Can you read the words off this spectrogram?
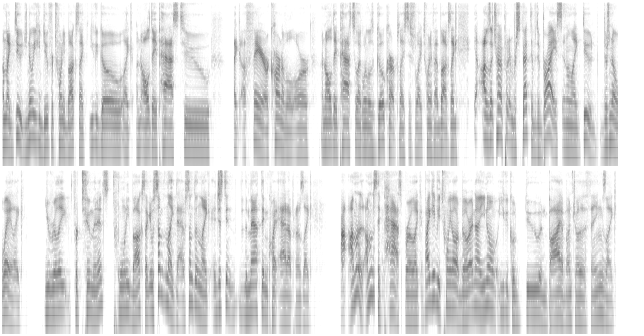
I'm like, dude, you know what you can do for 20 bucks? Like you could go like an all day pass to like a fair or carnival or an all day pass to like one of those go kart places for like 25 bucks. Like I was like trying to put in perspective to Bryce and I'm like, dude, there's no way. Like you really for two minutes, 20 bucks. Like it was something like that. It was something like it just didn't, the math didn't quite add up. And I was like, I, am going to, I'm going to say pass, bro. Like if I give you a $20 bill right now, you know, you could go do and buy a bunch of other things. Like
